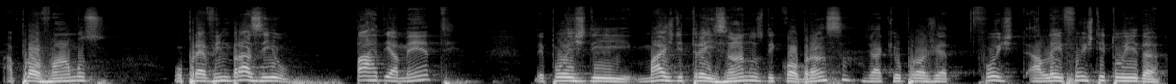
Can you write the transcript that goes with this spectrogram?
aprovamos o Previno Brasil. Tardiamente, depois de mais de três anos de cobrança, já que o projeto foi, a lei foi instituída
